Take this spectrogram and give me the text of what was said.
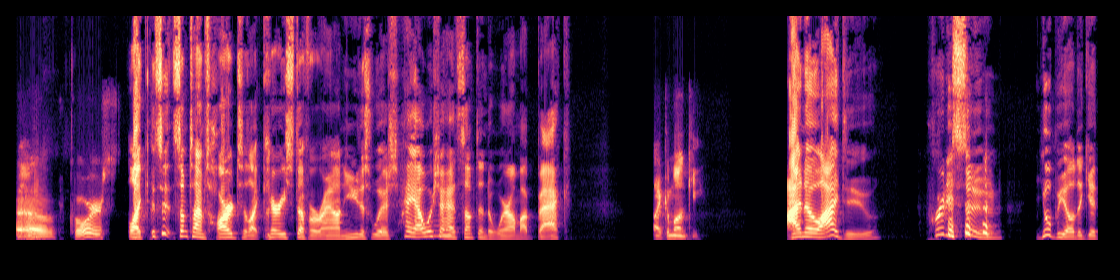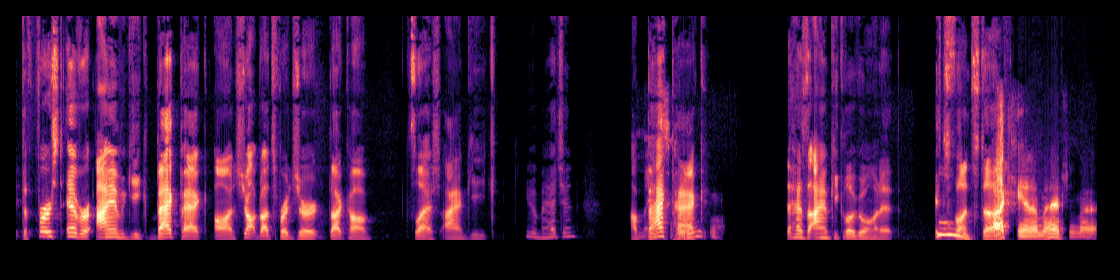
No. of course. Like, is it sometimes hard to like carry stuff around? You just wish, hey, I wish I had something to wear on my back. like a monkey. I know I do. Pretty soon, you'll be able to get the first ever I Am Geek backpack on shop.spreadshirt.com slash I Am Geek. Can you imagine? A Amazing. backpack that has the I Am Geek logo on it. It's Ooh, fun stuff. I can't imagine that.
